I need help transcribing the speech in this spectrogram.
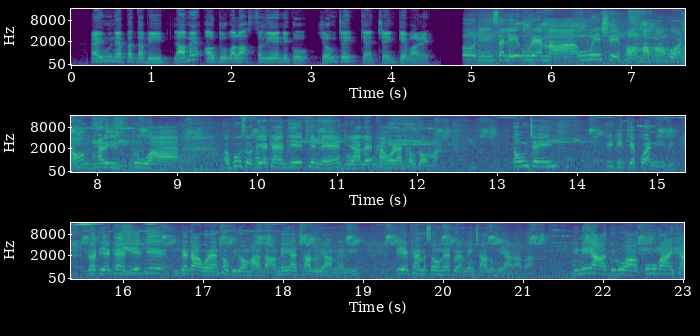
။အဲဒီမှုနဲ့ပတ်သက်ပြီးလာမယ့်အောက်တိုဘာလ14ရက်နေ့ကိုရုံးချင်းပြန်ချင်းခဲ့ပါတယ်။ဟိုဒီ14ဦးထဲမှာဦးဝင်းရွှေဖော်မောင်မောင်ပေါ့နော်အဲ့ဒီသူဟာအခုဆိုတရားခံပြေးဖြစ်နေဒီကလည်းဖမ်းဝရမ်းထုတ်တော့မှာ၃ချိန်တိတိပြက်ကွက်နေပြီအဲ့တော့တရားခံပြေးဖြစ်ဒီဘက်ကဝရမ်းထုတ်ပြီးတော့မှဒါအမိန့်ကချလို့ရမယ်လေတရားခံမစုံတဲ့အတွက်အမိန့်ချလို့မရတာပါ ဒီနေ့ကသူတို့ကကိုယ်ပိုင်ခံ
